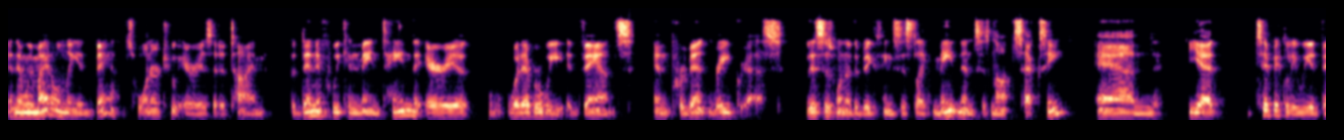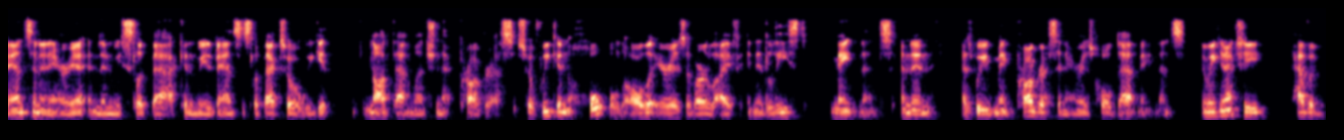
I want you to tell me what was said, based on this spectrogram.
And then we might only advance one or two areas at a time. But then if we can maintain the area, whatever we advance and prevent regress, this is one of the big things is like maintenance is not sexy. And yet typically we advance in an area and then we slip back and we advance and slip back. So we get not that much net progress. So if we can hold all the areas of our life in at least maintenance, and then as we make progress in areas, hold that maintenance, then we can actually have a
